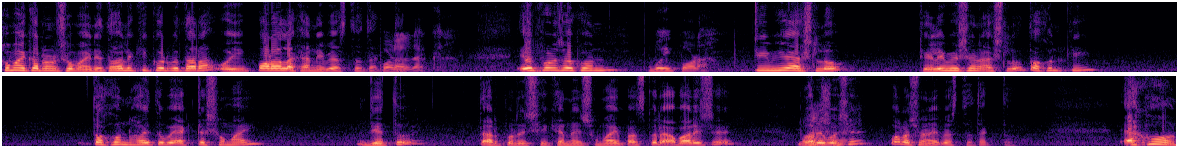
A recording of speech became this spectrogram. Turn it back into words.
সময় কাটানোর সময় নেই তাহলে কি করবে তারা? ওই পড়ালেখা নিয়ে ব্যস্ত থাকে পড়ালেখা। এরপর যখন বই পড়া। টিভি আসলো টেলিভিশন আসলো তখন কি? তখন হয়তো একটা সময় যেত তারপরে সেখানে সময় পাস করে আবার এসে ঘরে বসে পড়াশোনায়। ব্যস্ত থাকতো। এখন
